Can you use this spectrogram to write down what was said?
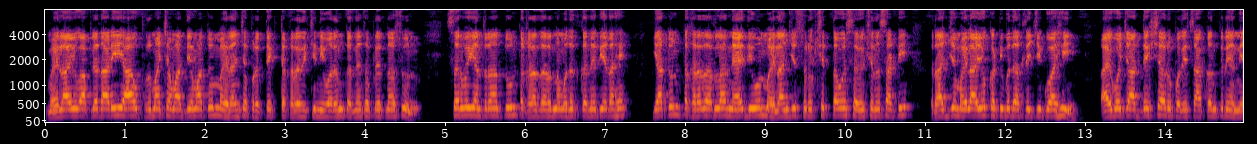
महिला आयोग आपल्या दारी या उपक्रमाच्या माध्यमातून महिलांच्या प्रत्येक तक्रारीचे निवारण करण्याचा प्रयत्न असून सर्व यंत्रणांतून तक्रारदारांना मदत करण्यात येत आहे. यातून तक्रारदाराला न्याय देऊन महिलांची सुरक्षितता व संरक्षणासाठी राज्य महिला आयोग कटिबद्ध असल्याची ग्वाही आयोगाच्या अध्यक्षा रुपाली चाकणकर यांनी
